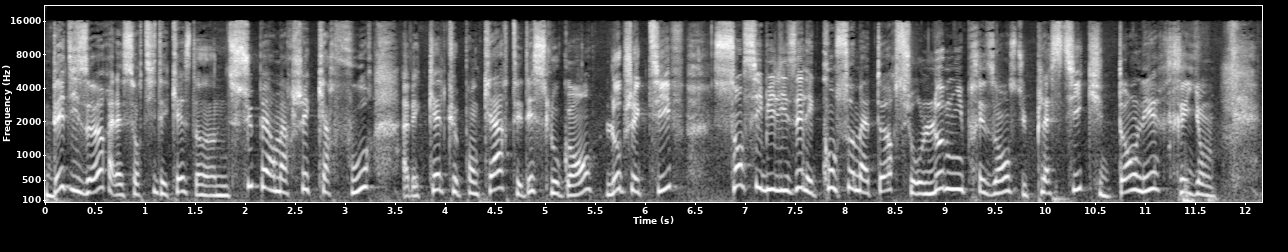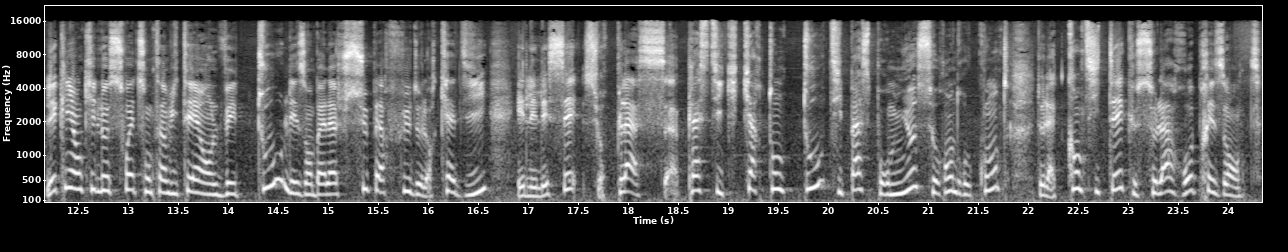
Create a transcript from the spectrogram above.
dès 10h à la sortie des caisses d'un supermarché Carrefour avec quelques pancartes et des slogans. L'objectif, sensibiliser les consommateurs sur l'omniprésence du plastique dans les rayons. Les clients qui le souhaitent sont invités à enlever tous les emballages superflus de leur caddie et les laisser sur place. Plastique, carton, tout y passe pour mieux se rendre compte de la quantité que cela représente.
